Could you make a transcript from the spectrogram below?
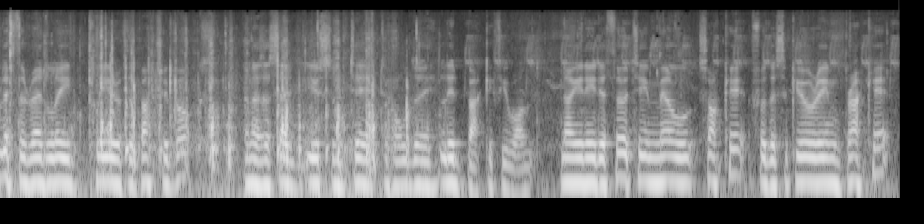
Lift the red lead clear of the battery box. And as I said, use some tape to hold the lid back if you want. Now you need a 13mm socket for the securing bracket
